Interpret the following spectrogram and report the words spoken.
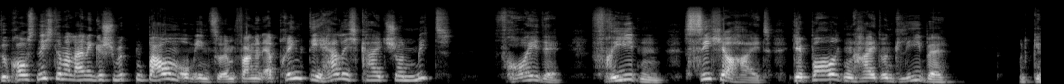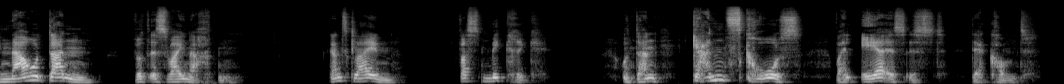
Du brauchst nicht einmal einen geschmückten Baum, um ihn zu empfangen. Er bringt die Herrlichkeit schon mit. Freude, Frieden, Sicherheit, Geborgenheit und Liebe. Und genau dann wird es Weihnachten. Ganz klein, fast mickrig. Und dann ganz groß, weil er es ist, der kommt.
